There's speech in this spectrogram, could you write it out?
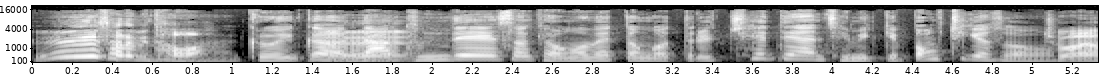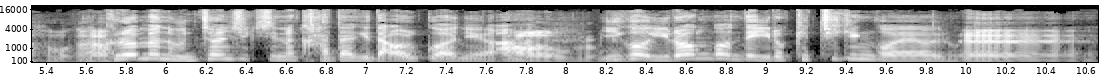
별 사람이 다 와. 그러니까 네. 나 군대에서 경험했던 것들을 최대한 재밌게 뻥 튀겨서. 좋아요, 한번 가요. 그러면 문천식 씨는 가닥이 나올 거 아니에요. 아, 아우, 그럼요. 이거 이런 건데 이렇게 튀긴 거예요. 이렇게. 예,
